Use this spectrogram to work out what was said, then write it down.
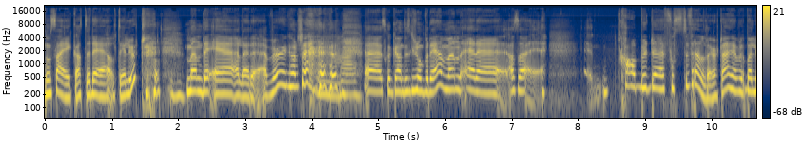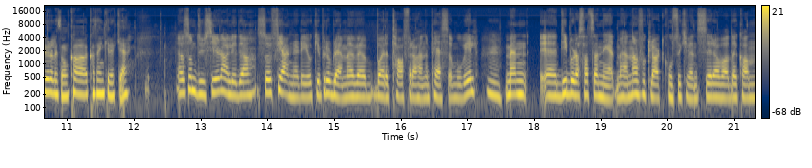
Nå sier jeg ikke at det alltid er lurt, men det er Eller ever, kanskje. Jeg skal ikke ha en diskusjon på det, men er det Altså eh, Hva burde fosterforeldre gjort der? Jeg bare lurer liksom, hva, hva tenker dere? ja, som du sier da, Lydia, så fjerner de jo ikke problemet ved å bare ta fra henne PC og mobil. Men eh, de burde ha satt seg ned med henne og forklart konsekvenser av hva, det kan,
